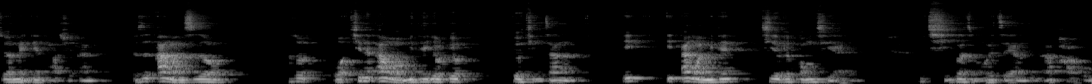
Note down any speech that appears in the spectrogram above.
就要每天跑去按。可是按完之后。他说：“我现在按完，明天又又又紧张了。一一按完，明天肌肉又绷起来了。奇怪，怎么会这样子？他跑步，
